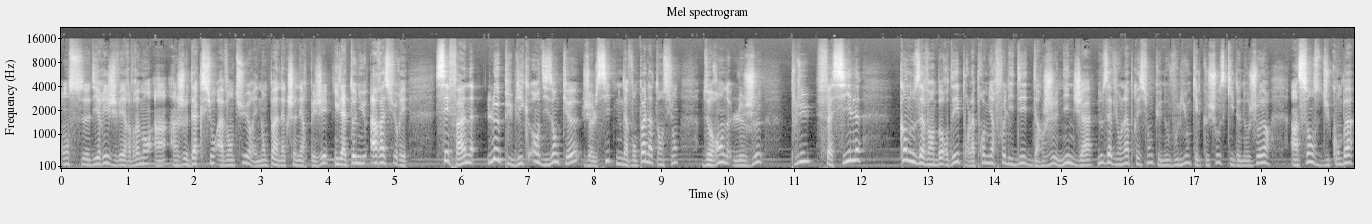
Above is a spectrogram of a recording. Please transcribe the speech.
on se dirige vers vraiment un, jeu d'action-aventure et non pas un action RPG, il a tenu à rassurer ses fans, le public, en disant que, je le cite, nous n'avons pas l'intention de rendre le jeu plus facile. Quand nous avons abordé pour la première fois l'idée d'un jeu ninja, nous avions l'impression que nous voulions quelque chose qui donne aux joueurs un sens du combat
